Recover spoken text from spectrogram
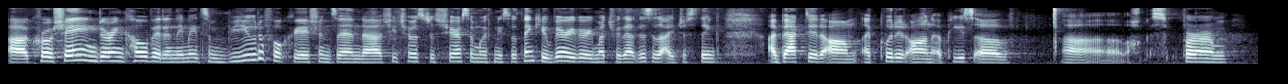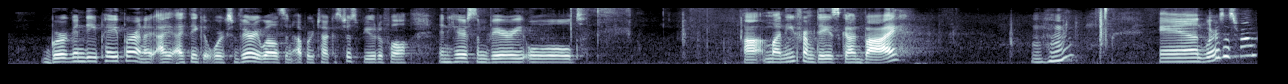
uh, crocheting during COVID, and they made some beautiful creations. And uh, she chose to share some with me. So thank you very, very much for that. This is, I just think, I backed it. Um, I put it on a piece of uh, firm burgundy paper, and I, I, think it works very well as an upper tuck. It's just beautiful. And here's some very old uh, money from days gone by. Mm-hmm. And where's this from?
